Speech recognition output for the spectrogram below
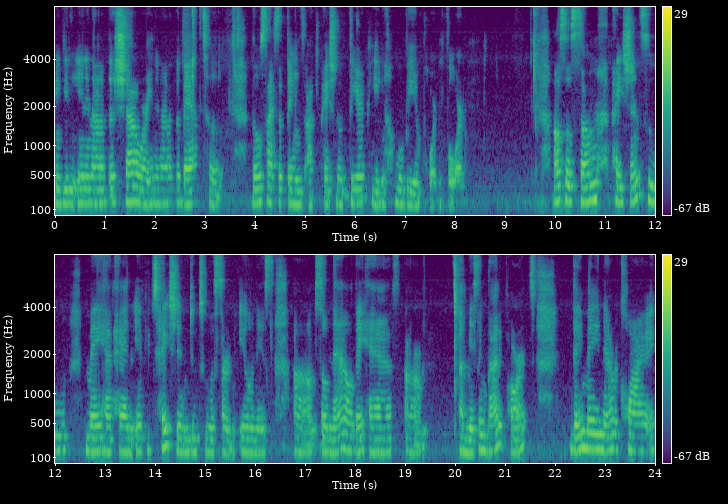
and getting in and out of the shower, in and out of the bathtub. Those types of things occupational therapy will be important for. Also, some patients who may have had an amputation due to a certain illness, um, so now they have um, a missing body part they may now require a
